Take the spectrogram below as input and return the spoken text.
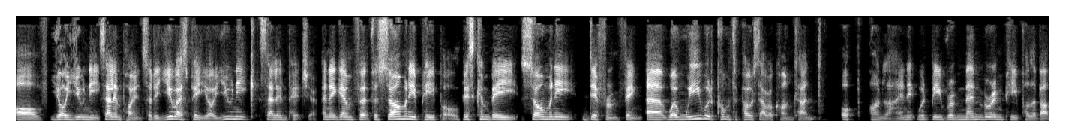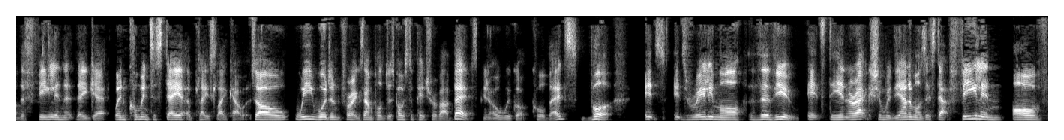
of your unique selling point. So the USP, your unique selling picture. And again, for, for so many people, this can be so many different things. Uh, when we would come to post our content, up online, it would be remembering people about the feeling that they get when coming to stay at a place like ours. So we wouldn't, for example, just post a picture of our beds. You know, we've got cool beds, but it's it's really more the view it's the interaction with the animals it's that feeling of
